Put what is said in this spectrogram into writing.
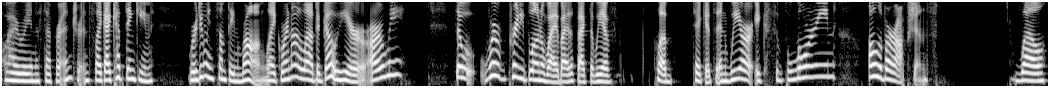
why are we in a separate entrance? Like I kept thinking, we're doing something wrong. Like we're not allowed to go here, are we? So we're pretty blown away by the fact that we have club tickets and we are exploring all of our options. Well,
